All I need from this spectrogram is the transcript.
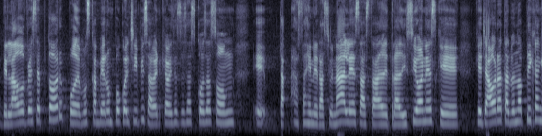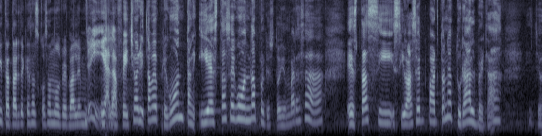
del lado receptor, podemos cambiar un poco el chip y saber que a veces esas cosas son eh, hasta generacionales, hasta de tradiciones que, que, ya ahora tal vez no aplican y tratar de que esas cosas nos revalen mucho. y a la fecha ahorita me preguntan, y esta segunda, porque estoy embarazada, esta sí, sí va a ser parto natural, ¿verdad? Y yo,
